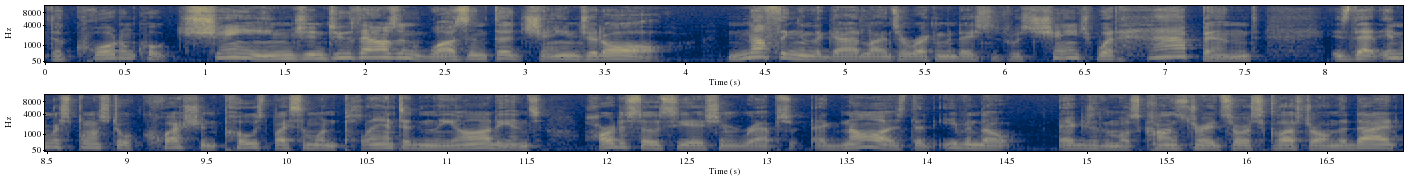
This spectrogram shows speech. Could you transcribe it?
the quote-unquote change in 2000 wasn't a change at all. Nothing in the guidelines or recommendations was changed. What happened is that in response to a question posed by someone planted in the audience, Heart Association reps acknowledged that even though eggs are the most concentrated source of cholesterol in the diet,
